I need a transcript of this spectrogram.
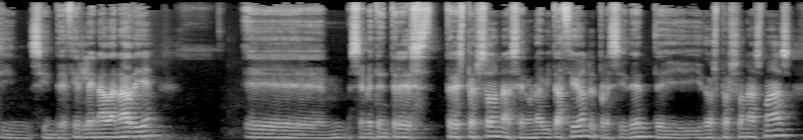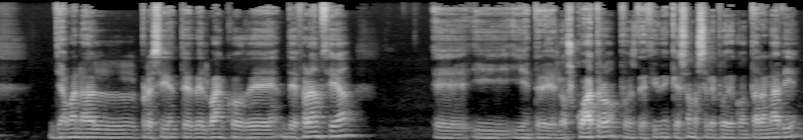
eh, sin, decirle nada a nadie, se meten tres, personas en una habitación, el presidente y, dos personas más, llaman al presidente del Banco de, Francia y, y, entre los cuatro pues deciden que eso no se le puede contar a nadie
